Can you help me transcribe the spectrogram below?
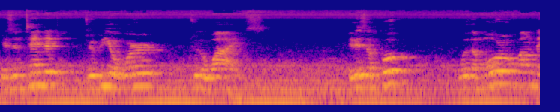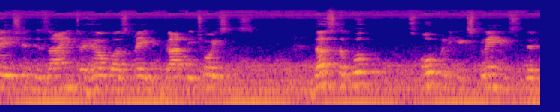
is intended to be a word to the wise. It is a book with a moral foundation designed to help us make godly choices. Thus, the book's opening explains that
